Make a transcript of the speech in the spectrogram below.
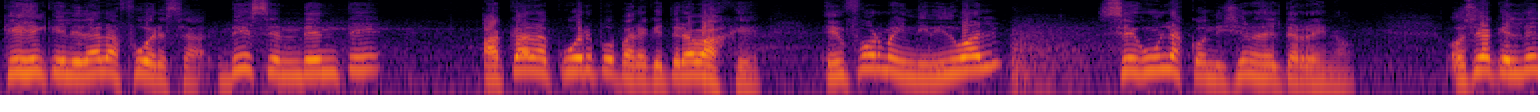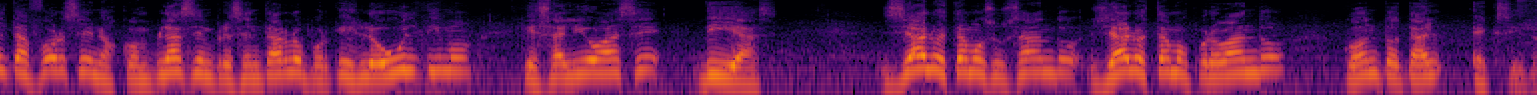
que es el que le da la fuerza descendente a cada cuerpo para que trabaje en forma individual según las condiciones del terreno. O sea que el Delta Force nos complace en presentarlo porque es lo último que salió hace días. Ya lo estamos usando, ya lo estamos probando con total éxito.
